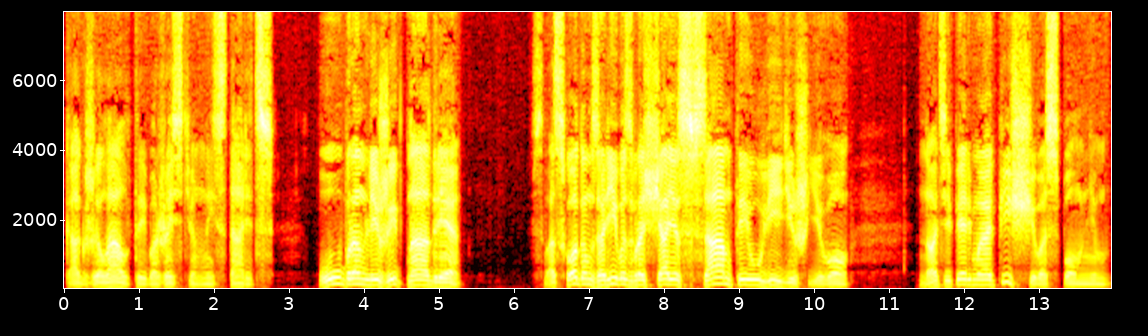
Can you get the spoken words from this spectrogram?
как желал ты, божественный старец. Убран лежит на одре. С восходом зари возвращаясь, сам ты увидишь его. Но теперь мы о пище воспомним»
